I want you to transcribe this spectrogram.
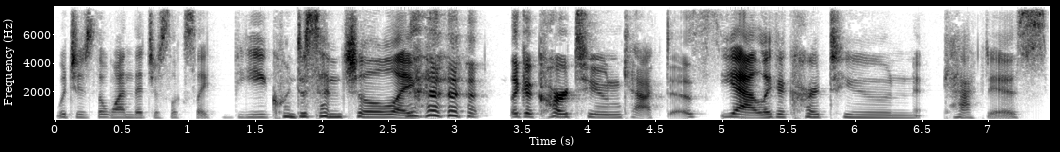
which is the one that just looks like the quintessential, like, like a cartoon cactus. yeah, like a cartoon cactus,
